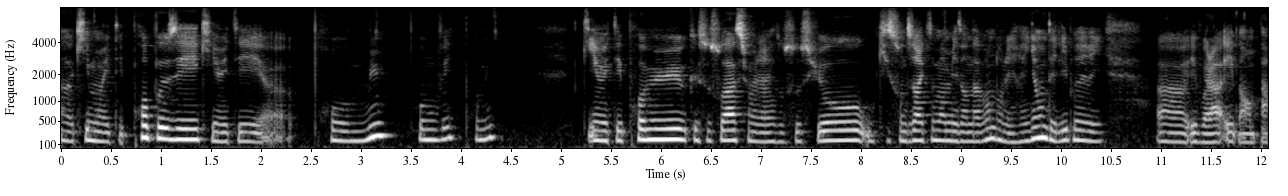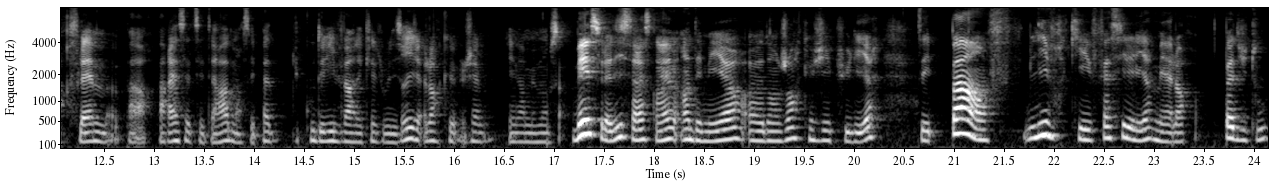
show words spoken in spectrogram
euh, qui m'ont été proposés, qui ont été euh, promus, promouvés, promus, qui ont été promus, que ce soit sur les réseaux sociaux ou qui sont directement mis en avant dans les rayons des librairies. Euh, et voilà, et ben par flemme, par paresse, etc., ben c'est pas du coup des livres vers lesquels je me dirige, alors que j'aime énormément ça. Mais cela dit, ça reste quand même un des meilleurs euh, dans le genre que j'ai pu lire. C'est pas un livre qui est facile à lire, mais alors pas du tout.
